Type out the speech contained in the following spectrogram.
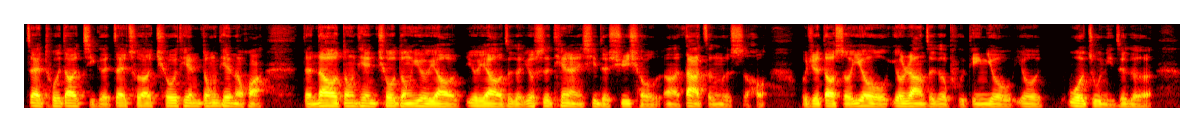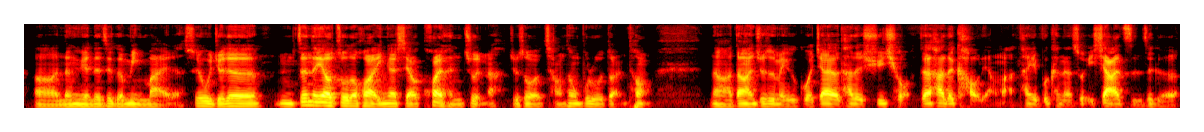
再拖到几个再拖到秋天冬天的话，等到冬天秋冬又要又要这个又是天然气的需求呃大增的时候，我觉得到时候又又让这个普丁又又握住你这个。呃，能源的这个命脉了，所以我觉得，嗯，真的要做的话，应该是要快很准啊，就说长痛不如短痛。那当然就是每个国家有它的需求，在它的考量嘛，它也不可能说一下子这个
